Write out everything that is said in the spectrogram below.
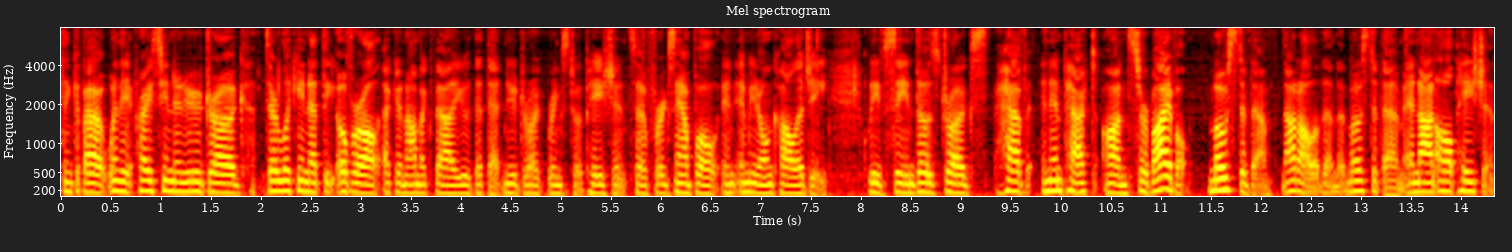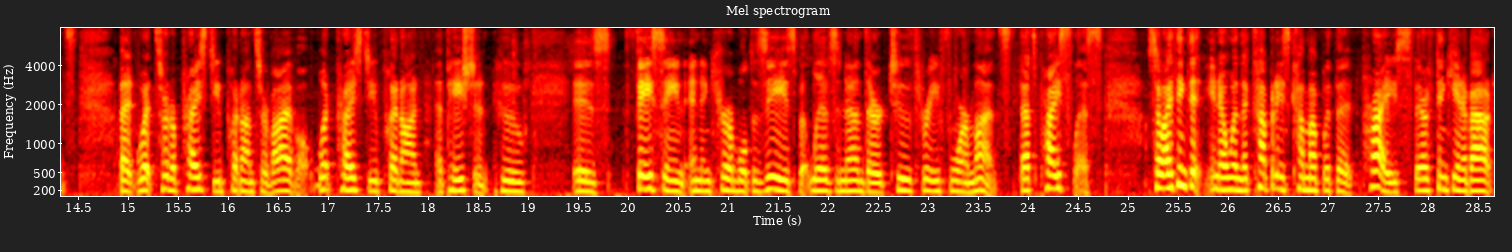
think about when they're pricing a new drug, they're looking at the overall economic value that that new drug brings to a patient. So, for example, in immuno-oncology, we've seen those drugs have an impact on survival. Most of them, not all of them, but most of them, and not all patients. But what sort of price do you put on survival? What price do you put on a patient who is facing an incurable disease but lives another two, three, four months? That's priceless. So I think that you know when the companies come up with a price, they're thinking about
